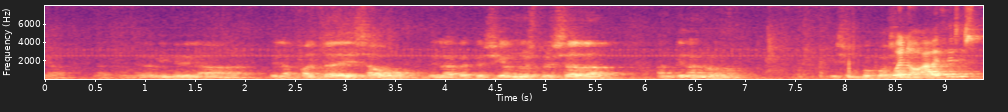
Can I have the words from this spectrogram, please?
La, enfermedad viene de la, de la falta de desahogo, de la represión no expresada ante la norma. Bueno, a veces es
